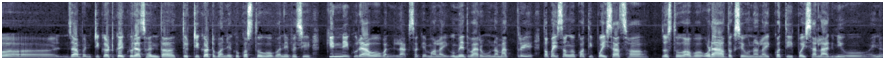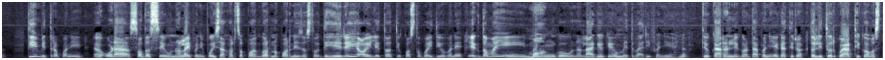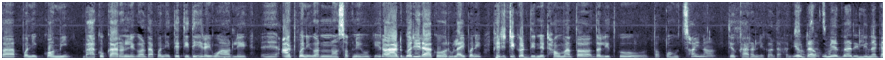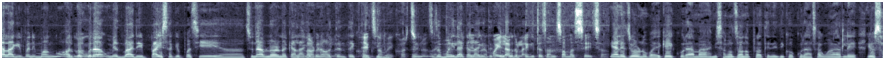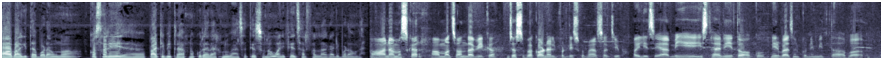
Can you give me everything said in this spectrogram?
जहाँ पनि टिकटकै कुरा छ नि त त्यो टिकट भनेको कस्तो हो भनेपछि किन्ने कुरा हो भन्ने लाग्छ क्या मलाई। उम्मेदवार हुन मात्रै तपाईँसँग कति पैसा छ जस्तो अब वडा अध्यक्ष हुनलाई कति पैसा लाग्ने हो होइन? तीभित्र पनि वडा सदस्य हुनलाई पनि पैसा खर्च गर्न पर्ने जस्तो धेरै अहिले त त्यो कस्तो भइदियो भने एकदमै महँगो हुन लाग्यो कि उम्मेदवारी पनि होइन? त्यो कारणले गर्दा पनि एकातिर दलितहरूको आर्थिक अवस्था पनि कमी भएको कारणले गर्दा पनि त्यति धेरै उहाँहरूले आँट पनि गर्न नसक्ने हो कि र आँट गरिरहेकोहरूलाई पनि फेरि टिकट दिने ठाउँमा त दलितको त पहुँच छैन। त्यो कारणले गर्दा पनि एउटा उम्मेदवारी लिनका लागि पनि महँगो अर्को कुरा उम्मेदवारी पाइसकेपछि चुनाव लड्नका लागि पनि अत्यन्तै खर्चिलो। महिलाका लागि महिलाको लागि त झन् समस्या छ। यहाँले जोड्नु भएकै कुरामा हामीसँग जनप्रतिनिधिको कुरा छ। उहाँहरूले यो सहभागिता बढाउन कसरी पार्टीभित्र आफ्नो कुरा राख्नु भएको छ त्यो सुनौ। अनि फेरि छलफललाई अगाडि बढाउँला। नमस्कार। म चन्दा विक जसपा कर्णाली प्रदेशको महासचिव। अहिले चाहिँ हामी स्थानीय तहको निर्वाचनको निमित्त अब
